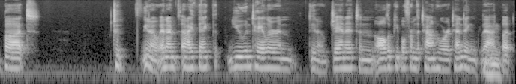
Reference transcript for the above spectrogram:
but to you know, and I'm and I thank that you and Taylor and you know Janet and all the people from the town who are attending that. But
